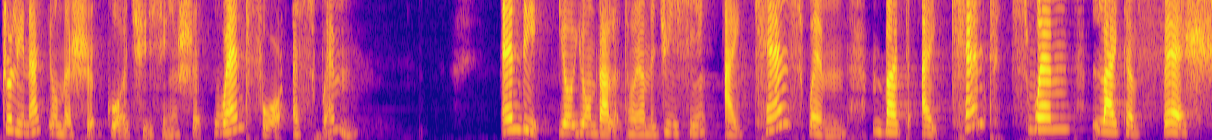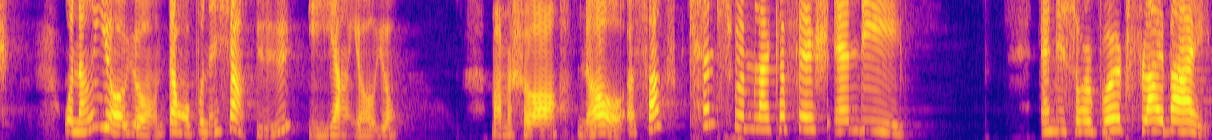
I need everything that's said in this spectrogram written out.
这里呢用的是过去形式，went for a swim。Andy 又用到了同样的句型，I can swim, but I can't swim like a fish。我能游泳，但我不能像鱼一样游泳。 妈妈说：“No, a fox can't swim like a fish, Andy.” Andy saw a bird fly by.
